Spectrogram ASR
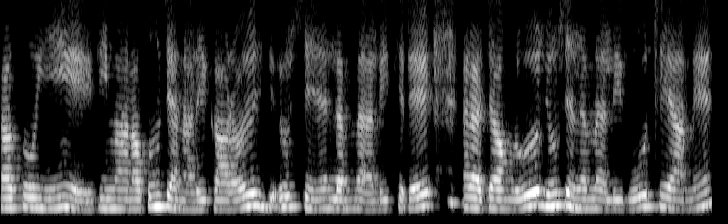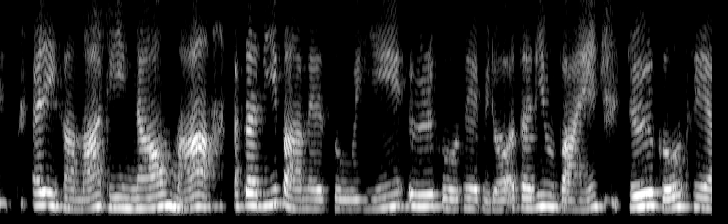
ဒါဆိုရင်ဒီမှာနောက်ဆုံးကျန်တာလေးကတော့ရုပ်ရှင်လက်မှတ်လေးဖြစ်တယ်အဲဒါကြောင့်မလို့ရုပ်ရှင်လက်မှတ်လေးကိုထည့်ရမယ်အဲ့ဒီအခါမှာဒီ noun မှာအသက်ပြီးပါမယ်ဆိုရင် ur ကိုထည့်ပြီးတော့အသက်ပြီးမပါရင် ru ကိုထည့်ရ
